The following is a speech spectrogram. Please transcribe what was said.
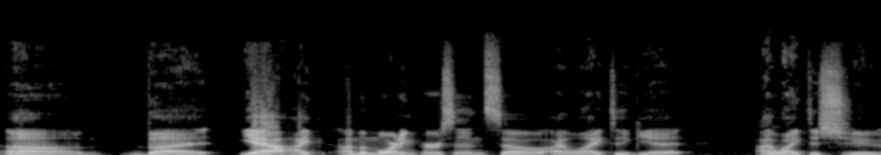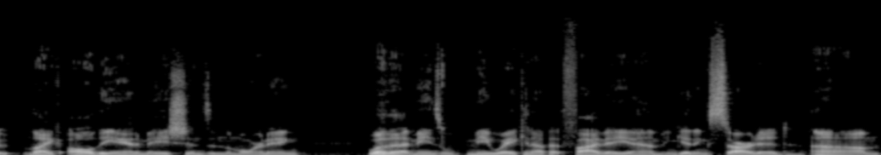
Um, but yeah, I I'm a morning person, so I like to get I like to shoot like all the animations in the morning, whether that means me waking up at 5 a.m. and getting started. Um,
